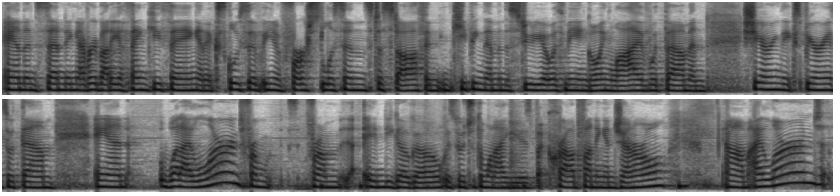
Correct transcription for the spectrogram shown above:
and then sending everybody a thank you thing and exclusive, you know, first listens to stuff and keeping them in the studio with me and going live with them and sharing the experience with them. And what I learned from from Indiegogo is which is the one I use, but crowdfunding in general, um, I learned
